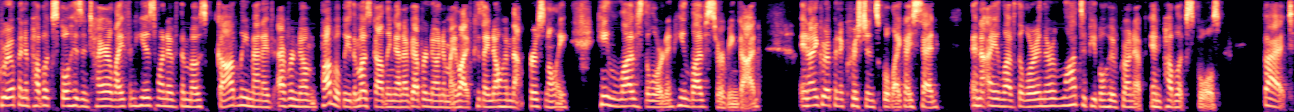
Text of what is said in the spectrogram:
grew up in a public school his entire life, and he is one of the most godly men I've ever known, probably the most godly man I've ever known in my life because I know him that personally. He loves the Lord and he loves serving God. And I grew up in a Christian school, like I said, and I love the Lord. And there are lots of people who have grown up in public schools. But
